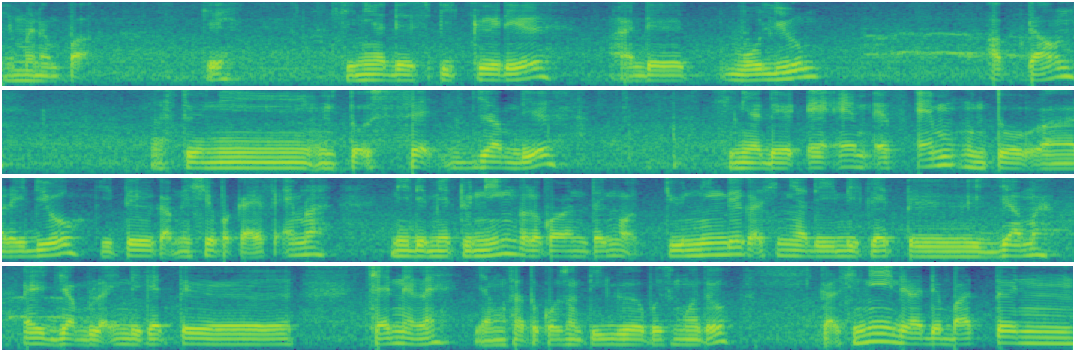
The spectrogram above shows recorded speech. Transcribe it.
memang nampak. Okey. Sini ada speaker dia, ada volume up down. Lepas tu ni untuk set jam dia. Sini ada AM FM untuk uh, radio. Kita kat Malaysia pakai FM lah. Ni dia punya tuning Kalau korang tengok tuning dia kat sini ada indikator jam lah Eh jam pula indikator channel eh Yang 103 apa semua tu. Kat sini dia ada button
